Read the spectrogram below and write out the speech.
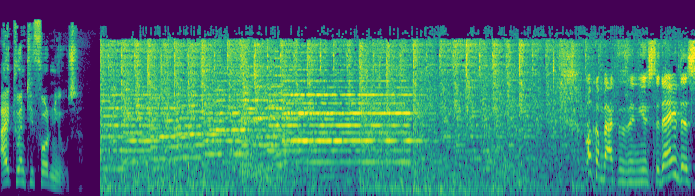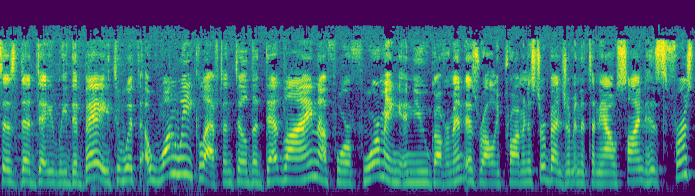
I24 News. Back to the news today. This is the daily debate. With one week left until the deadline for forming a new government, Israeli Prime Minister Benjamin Netanyahu signed his first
